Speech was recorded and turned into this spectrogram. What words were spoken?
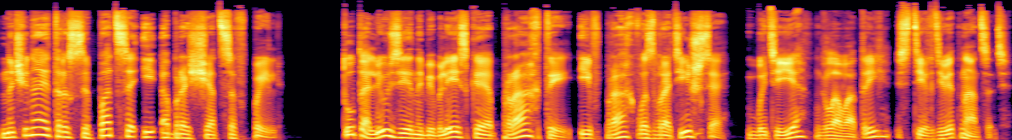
начинает рассыпаться и обращаться в пыль. Тут аллюзия на библейское «прах ты, и в прах возвратишься» Бытие, глава 3, стих 19.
